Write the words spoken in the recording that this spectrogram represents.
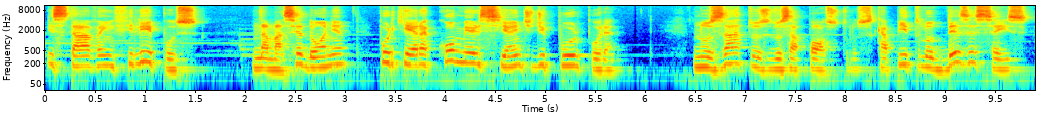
estava em Filipos, na Macedônia, porque era comerciante de púrpura. Nos Atos dos Apóstolos, capítulo 16,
